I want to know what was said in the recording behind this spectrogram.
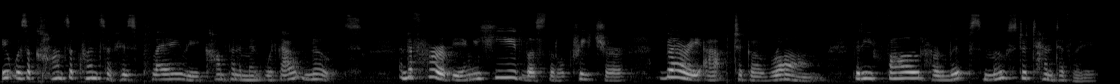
It was a consequence of his playing the accompaniment without notes and of her being a heedless little creature, very apt to go wrong, that he followed her lips most attentively,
